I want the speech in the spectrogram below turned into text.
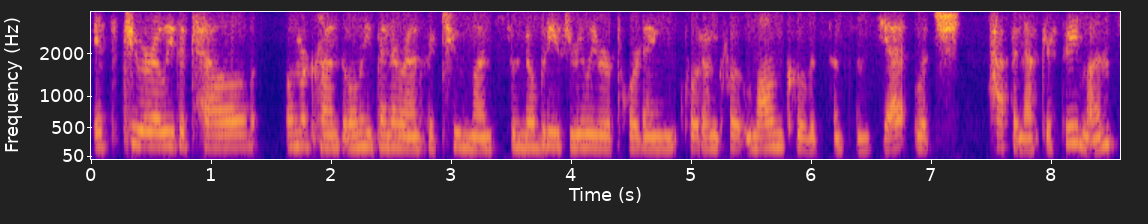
it's too early to tell. Omicron's only been around for two months, so nobody's really reporting quote unquote long COVID symptoms yet, which happen after three months.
